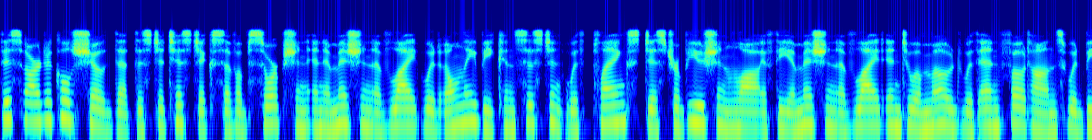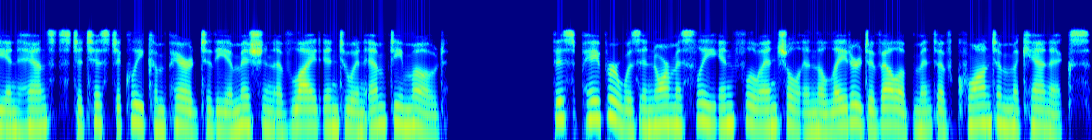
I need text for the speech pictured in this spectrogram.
This article showed that the statistics of absorption and emission of light would only be consistent with Planck's distribution law if the emission of light into a mode with n photons would be enhanced statistically compared to the emission of light into an empty mode. This paper was enormously influential in the later development of quantum mechanics,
